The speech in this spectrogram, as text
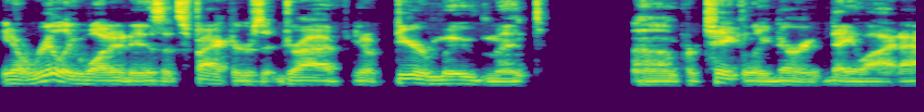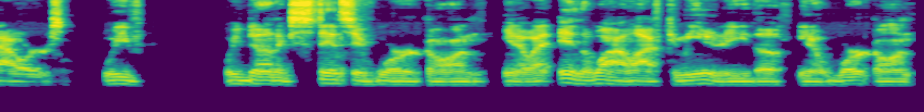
you know, really what it is, it's factors that drive, you know, deer movement, um, particularly during daylight hours. We've, we've done extensive work on, you know, in the wildlife community, the, you know, work on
